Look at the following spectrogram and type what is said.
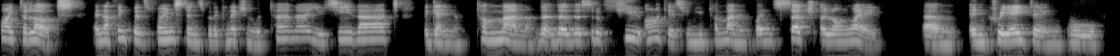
quite a lot. And I think with, for instance, with the connection with Turner, you see that again, Tom Mann, the, the, the sort of few anarchists who knew Tom Mann and went such a long way um, in creating all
